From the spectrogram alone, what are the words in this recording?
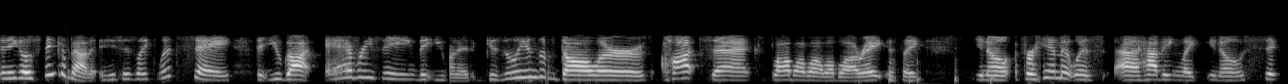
And he goes think about it. He says like let's say that you got everything that you wanted gazillions of dollars hot sex blah blah blah blah blah right? It's like you know, for him it was uh, having like you know six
